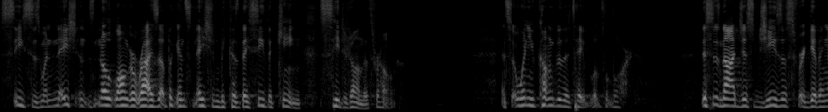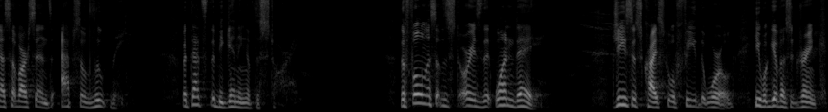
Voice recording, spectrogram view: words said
ceases, when nations no longer rise up against nation because they see the king seated on the throne. And so when you come to the table of the Lord, this is not just Jesus forgiving us of our sins, absolutely. But that's the beginning of the story. The fullness of the story is that one day, Jesus Christ will feed the world. He will give us a drink.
